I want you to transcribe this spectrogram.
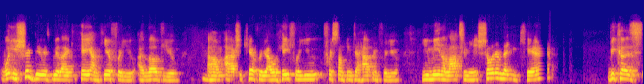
What you should do is be like, "Hey, I'm here for you. I love you. Mm-hmm. Um, I actually care for you. I will hate for you for something to happen for you. You mean a lot to me." Show them that you care, because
